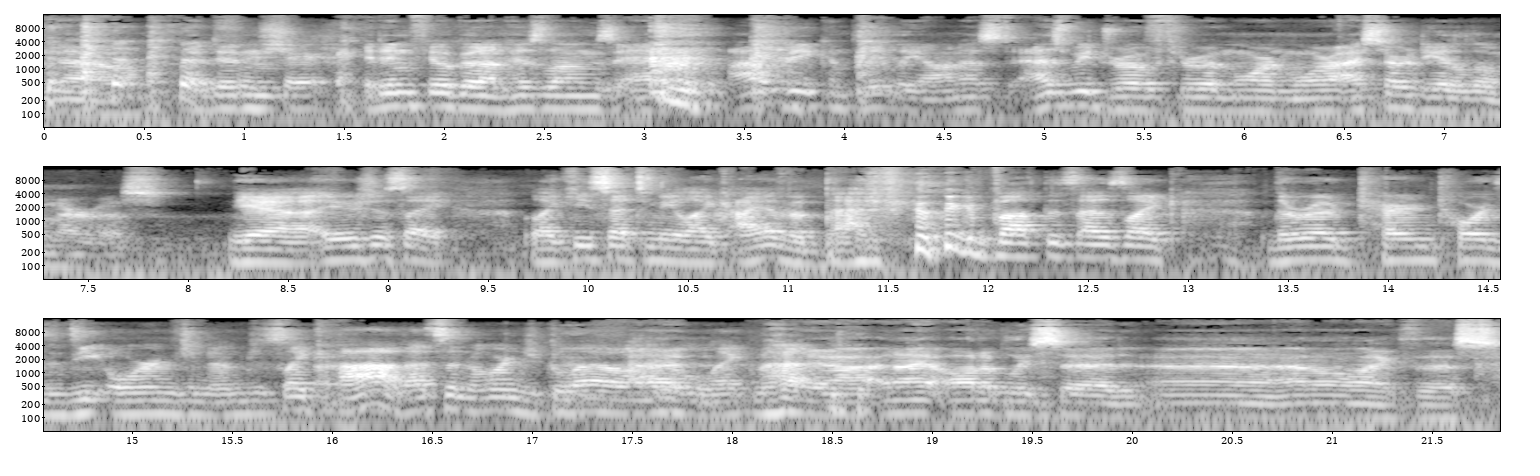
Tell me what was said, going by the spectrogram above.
No, it didn't. Sure. It didn't feel good on his lungs, and I'll be completely honest. As we drove through it more and more, I started to get a little nervous. Yeah, it was just like, like he said to me, like, I have a bad feeling about this as, like, the road turned towards the orange, and I'm just like, ah, that's an orange glow. I don't like that. Yeah, and I audibly said, uh, "I don't like this."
